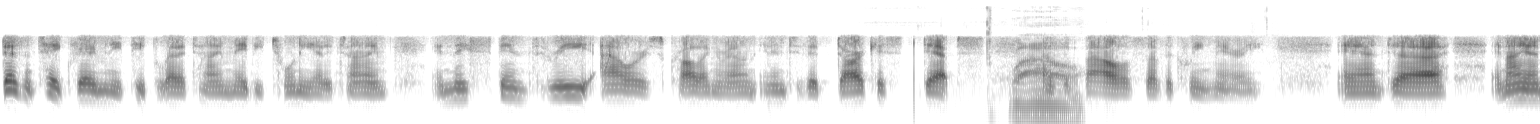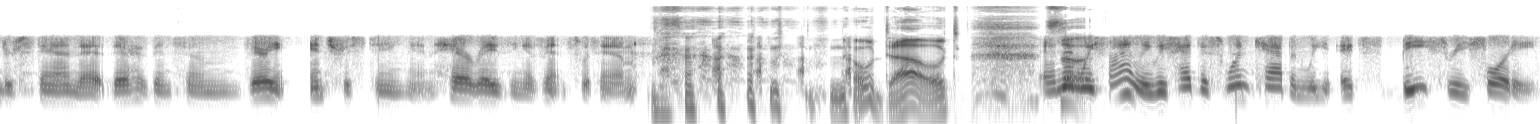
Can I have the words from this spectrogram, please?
doesn't take very many people at a time, maybe 20 at a time, and they spend three hours crawling around into the darkest depths wow. of the bowels of the Queen Mary and uh, and I understand that there have been some very interesting and hair-raising events with him. no doubt. And so, then we finally we've had this one cabin. We it's B three forty.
